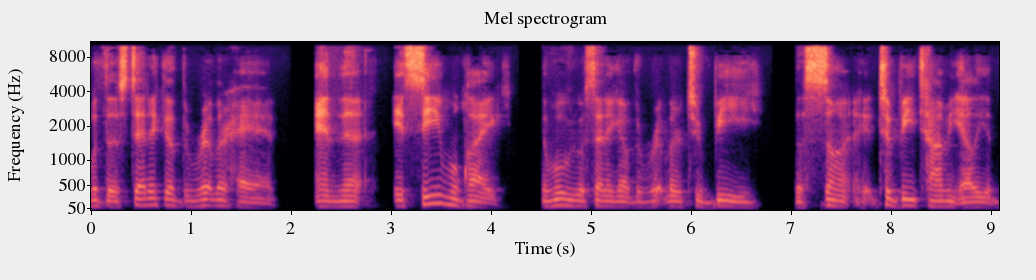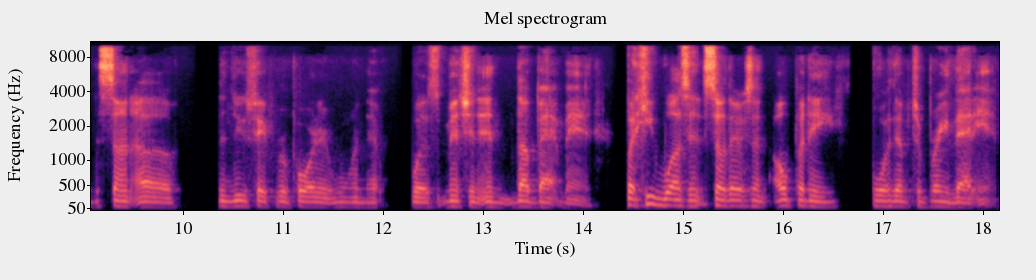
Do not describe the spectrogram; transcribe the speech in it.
with the aesthetic of the Riddler had, and the it seemed like the movie was setting up the Riddler to be the son, to be Tommy Elliot, the son of the newspaper reporter one that was mentioned in the Batman, but he wasn't. So there's an opening for them to bring that in,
